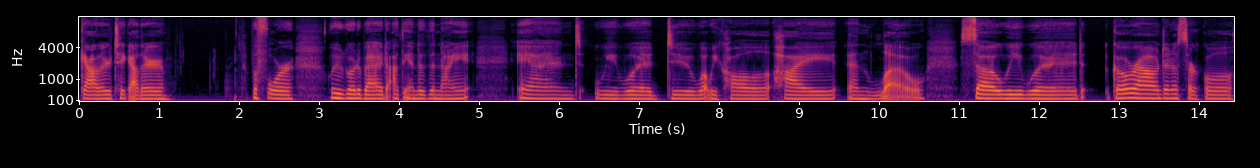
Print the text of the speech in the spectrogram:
gather together before we would go to bed at the end of the night and we would do what we call high and low. So we would go around in a circle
